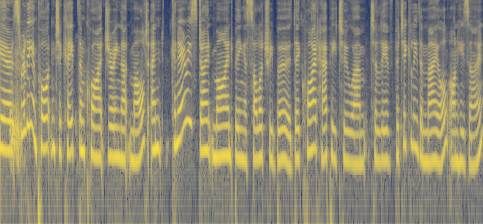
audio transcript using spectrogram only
Yeah, it's really important to keep them quiet during that molt. And canaries don't mind being a solitary bird. They're quite happy to um, to live, particularly the male on his own.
